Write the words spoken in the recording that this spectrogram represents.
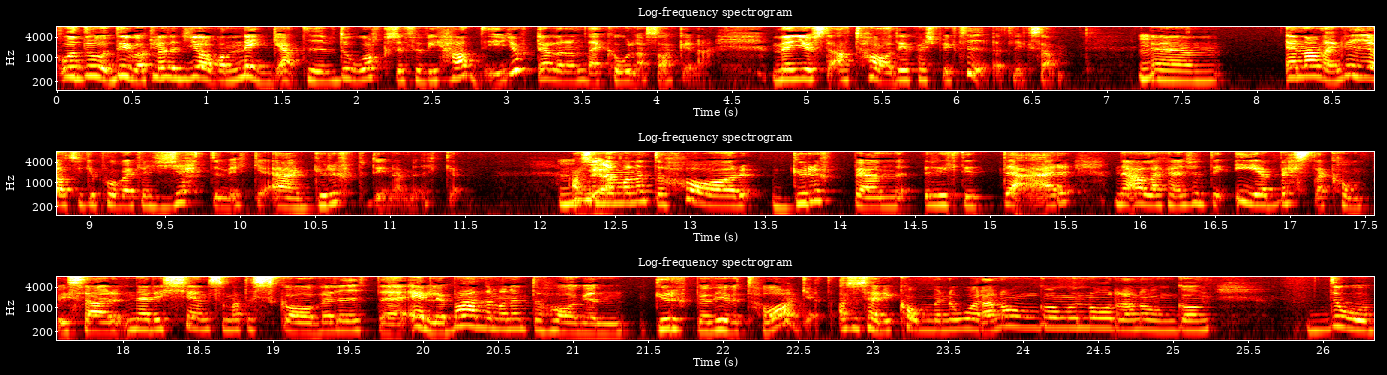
Och då, det var klart att jag var negativ då också för vi hade ju gjort alla de där coola sakerna. Men just att ha det perspektivet liksom. Ehm, en annan grej jag tycker påverkar jättemycket är gruppdynamiken. Mm. Alltså Ja. när man inte har gruppen riktigt där, när alla kanske inte är bästa kompisar, när det känns som att det skaver lite, eller bara när man inte har en grupp överhuvudtaget. Alltså så här, det kommer några någon gång och några någon gång. Då,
